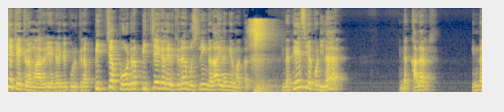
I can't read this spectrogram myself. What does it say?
பிச்சை கேட்குற மாதிரி எங்களுக்கு கொடுக்குற பிச்சை போடுற பிச்சைகள் எடுக்கிற முஸ்லீம்களா இலங்கை மக்கள். இந்த தேசிய கொடியில இந்த கலர் இந்த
